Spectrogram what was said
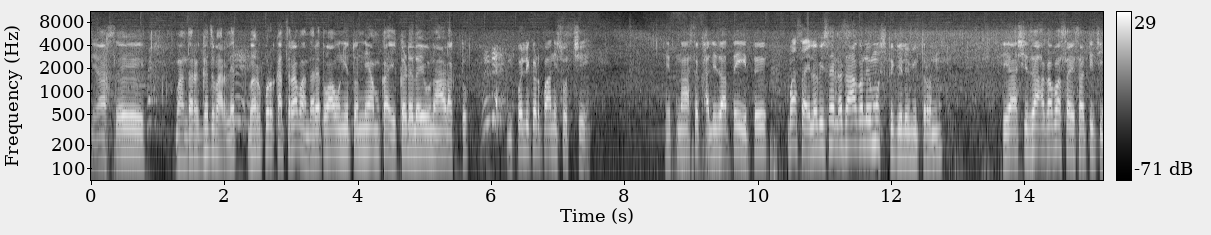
हे असं बांधारा गज भरल्यात. भरपूर कचरा बांधाऱ्यात वाहून येतो. नेमका इकडला येऊन अडकतो पलीकडं पाणी स्वच्छ आहे. इथनं असं खाली जाते इथं बसायला बिसायला जागा लय मस्त गेले मित्रांनो. हे अशी जागा बसायसाठीची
